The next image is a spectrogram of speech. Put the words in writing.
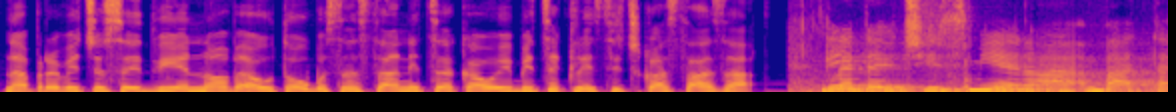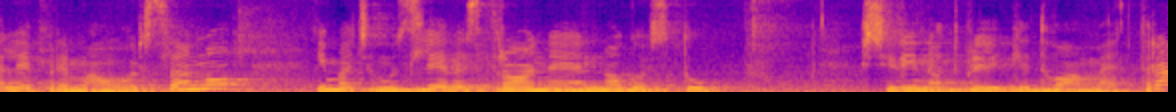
Napravit će se i dvije nove autobusne stanice kao i biciklistička staza. Gledajući smjera Batale prema Ursanu, imat ćemo s lijeve strane nogostup širine otprilike 2 metra.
